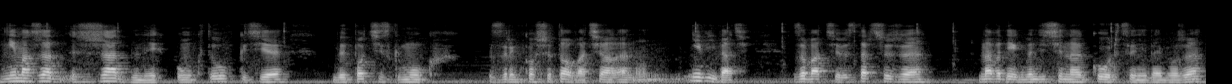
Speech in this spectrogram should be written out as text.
nie ma żad, żadnych punktów, gdzie by pocisk mógł zrękoszytować, ale no, nie widać. Zobaczcie, wystarczy, że nawet jak będziecie na górce, nie daj Boże,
